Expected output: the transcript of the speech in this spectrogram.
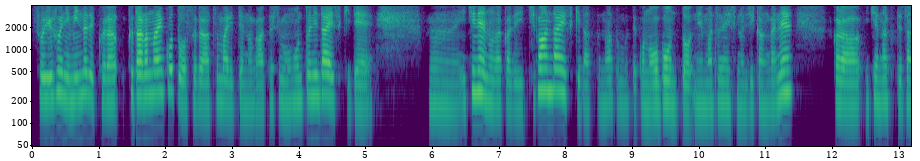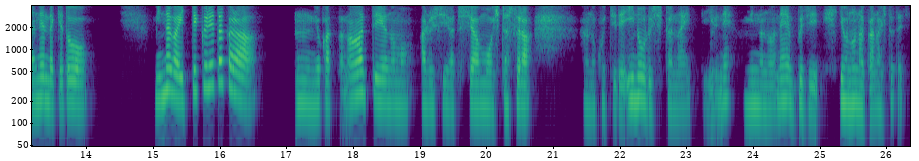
そういうふうにみんなでくだらないことをする集まりっていうのが私も本当に大好きで、うん、一年の中で一番大好きだったなと思って、このお盆と年末年始の時間がね。だから行けなくて残念だけど、みんなが言ってくれたから、うん、よかったなっていうのもあるし、私はもうひたすら、あの、こっちで祈るしかないっていうね。みんなのね、無事、世の中の人たち。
